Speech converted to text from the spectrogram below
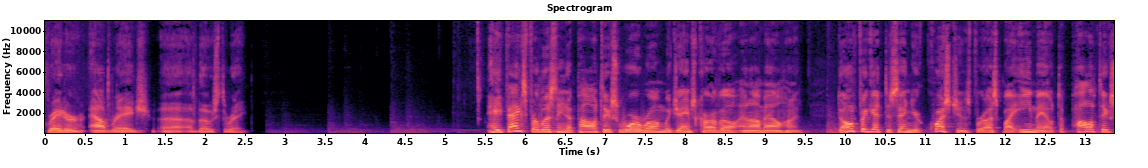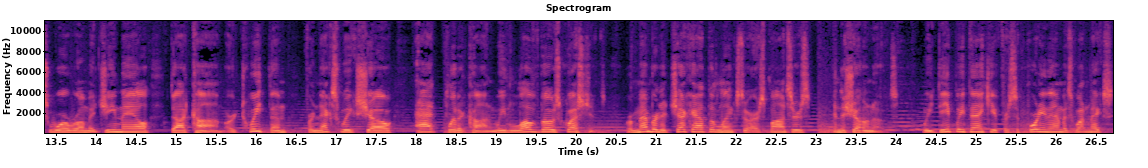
greater outrage uh, of those three. Hey, thanks for listening to Politics War Room with James Carville, and I'm Al Hunt. Don't forget to send your questions for us by email to politicswarroom at gmail.com or tweet them for next week's show at Politicon. We love those questions. Remember to check out the links to our sponsors in the show notes. We deeply thank you for supporting them. It's what makes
